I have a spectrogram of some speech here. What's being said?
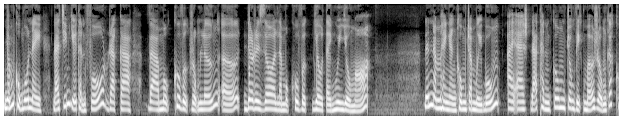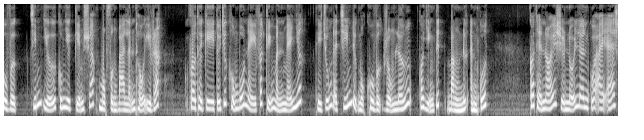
Nhóm khủng bố này đã chiếm giữ thành phố Raqqa và một khu vực rộng lớn ở Deir là một khu vực giàu tài nguyên dầu mỏ. Đến năm 2014, IS đã thành công trong việc mở rộng các khu vực, chiếm giữ cũng như kiểm soát một phần ba lãnh thổ Iraq. Vào thời kỳ tổ chức khủng bố này phát triển mạnh mẽ nhất, thì chúng đã chiếm được một khu vực rộng lớn có diện tích bằng nước Anh quốc. Có thể nói sự nổi lên của IS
